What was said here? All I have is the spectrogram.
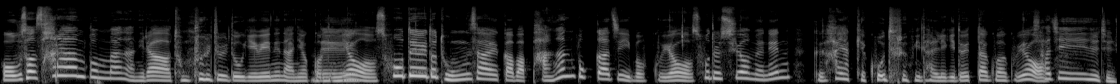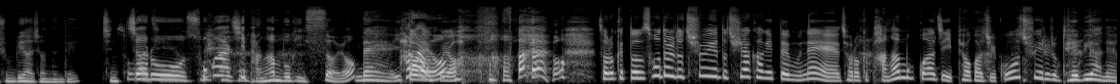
어, 우선 사람뿐만 아니라 동물들도 예외는 아니었거든요. 소들도 동사할까봐 방한복까지 입었고요. 소들 수염에는 그 하얗게 고드름이 달리기도 했다고 하고요. 사진을 지금 준비하셨는데 진짜로 송아지예요. 송아지 방한복이 있어요? 네? 있더라고요. 저렇게 또 소들도 추위에도 취약하기 때문에 저렇게 방한복까지 입혀가지고 추위를 좀 대비하는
